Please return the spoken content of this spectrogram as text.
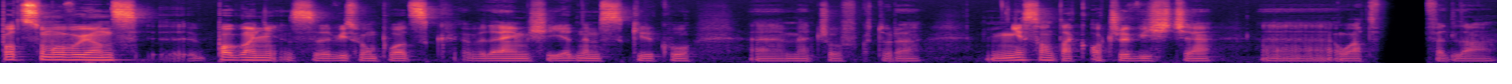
podsumowując, pogoń z Wisłą Płock wydaje mi się jednym z kilku e, meczów, które nie są tak oczywiście e, łatwe dla,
